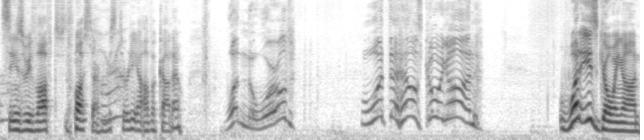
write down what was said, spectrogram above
Seems we've lost, lost our mystery avocado. What in the world? What the hell's going on? What is going on?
